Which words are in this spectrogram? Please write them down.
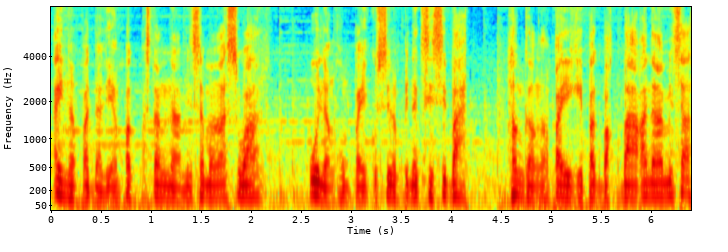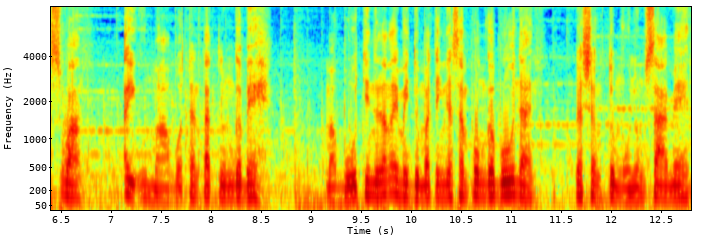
ay napadali ang pagpaslang namin sa mga aswang. Ulang humpay ko silang pinagsisibat hanggang ang pakikipagbakbakan namin sa aswang ay umabot ng tatlong gabi. Mabuti na lang ay may dumating na sampung gabunan na siyang tumulong sa amin.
